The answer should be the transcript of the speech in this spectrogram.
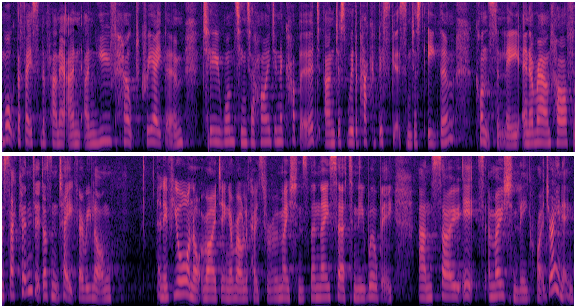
walked the face of the planet and, and you've helped create them to wanting to hide in a cupboard and just with a pack of biscuits and just eat them constantly in around half a second. It doesn't take very long. And if you're not riding a roller coaster of emotions, then they certainly will be. And so it's emotionally quite draining.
